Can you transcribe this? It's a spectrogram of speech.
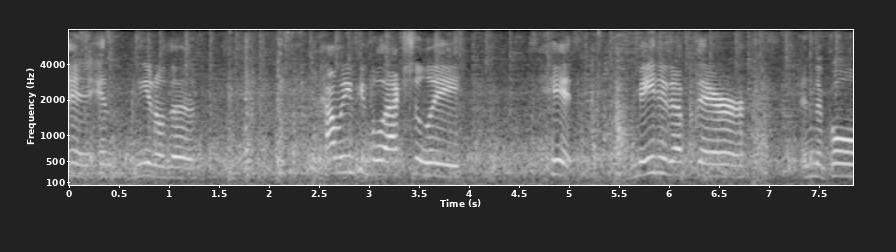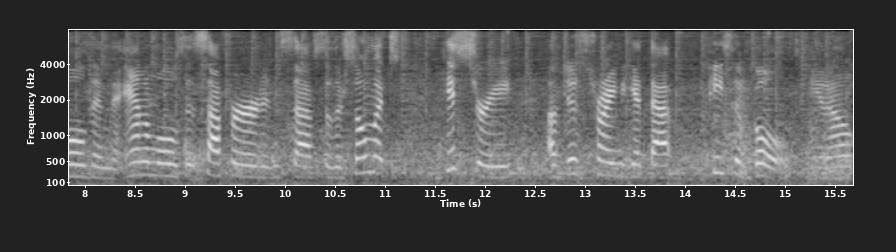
and, and you know, the, how many people actually hit, made it up there and the gold and the animals that suffered and stuff. So there's so much history of just trying to get that piece of gold, you know.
